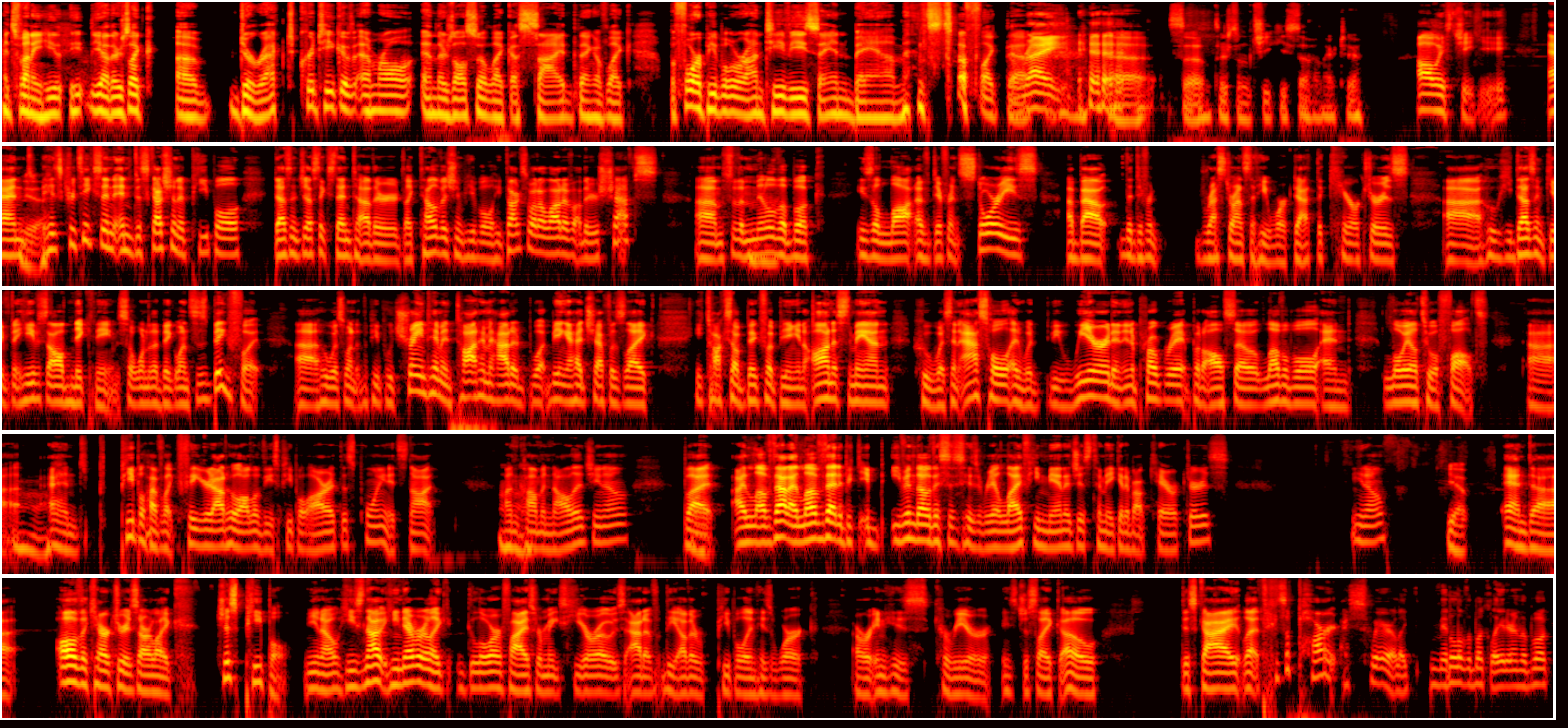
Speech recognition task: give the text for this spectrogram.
It's funny. He, he yeah, there's like a direct critique of Emeril, and there's also like a side thing of like before people were on TV saying "bam" and stuff like that. right. Uh, so there's some cheeky stuff in there too. Always cheeky. And Yeah. his critiques and, and discussion of people doesn't just extend to other like television people. He talks about a lot of other chefs. Um, so the middle of the book is a lot of different stories about the different restaurants that he worked at, the characters uh, who he doesn't give. He gives all nicknames. So one of the big ones is Bigfoot, uh, who was one of the people who trained him and taught him how to what being a head chef was like. He talks about Bigfoot being an honest man who was an asshole and would be weird and inappropriate, but also lovable and loyal to a fault. Uh, Oh. And people have like figured out who all of these people are at this point. It's not Mhm. uncommon knowledge, you know. But I love that. I love that it, it, even though this is his real life, he manages to make it about characters. You know, Yep. and uh all the characters are like just people you know? He's not he never like glorifies or makes heroes out of the other people in his work or in his career. He's just like oh this guy let there's a part i swear like middle of the book later in the book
